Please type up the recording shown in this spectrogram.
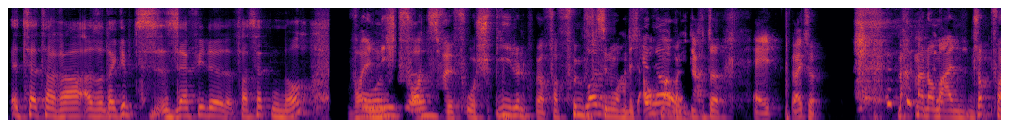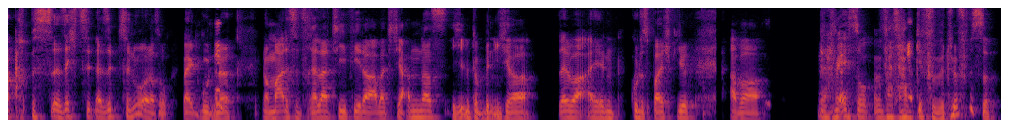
etc. Also da gibt's sehr viele Facetten noch. wollen Und, nicht vor äh, 12 Uhr spielen oder vor 15 Uhr hatte ich auch genau. mal, wo ich dachte, ey, Leute, macht mal normal einen Job von 8 bis äh, 16, äh, 17 Uhr oder so. Weil gut, ne, normal ist jetzt relativ, jeder arbeitet ja anders. Ich, da bin ich ja selber ein gutes Beispiel. Aber da dachte ich echt so, was habt ihr für Bedürfnisse?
